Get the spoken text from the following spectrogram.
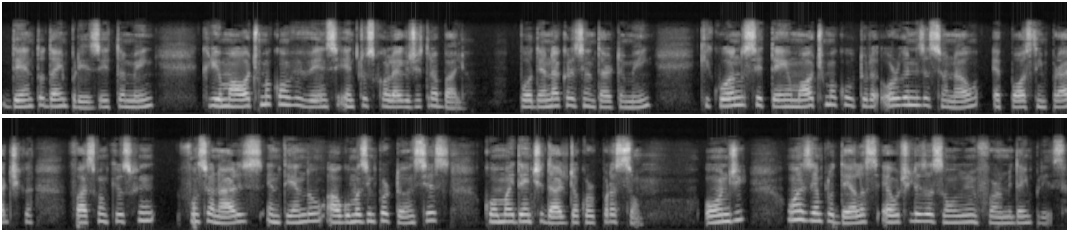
dentro da empresa e também cria uma ótima convivência entre os colegas de trabalho podendo acrescentar também que quando se tem uma ótima cultura organizacional é posta em prática, faz com que os funcionários entendam algumas importâncias como a identidade da corporação, onde um exemplo delas é a utilização do uniforme da empresa.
